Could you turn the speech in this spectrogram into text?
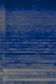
Bye.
